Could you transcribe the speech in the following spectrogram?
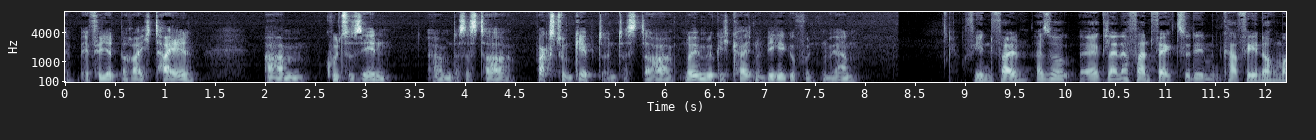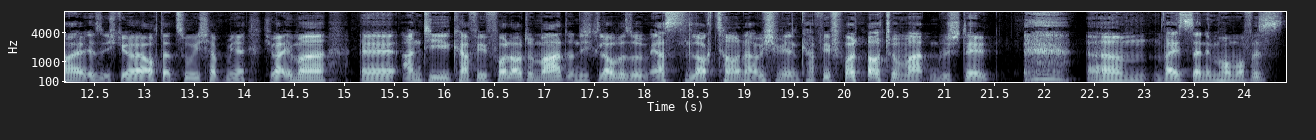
der Affiliate-Bereich Teil. Ähm, cool zu sehen, ähm, dass es da Wachstum gibt und dass da neue Möglichkeiten und Wege gefunden werden. Auf jeden Fall. Also äh, kleiner Fun Fact zu dem Kaffee nochmal. Also ich gehöre auch dazu. Ich habe mir, ich war immer äh, Anti-Kaffee-Vollautomat und ich glaube so im ersten Lockdown habe ich mir einen Kaffee-Vollautomaten bestellt, ähm, weil es dann im Homeoffice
